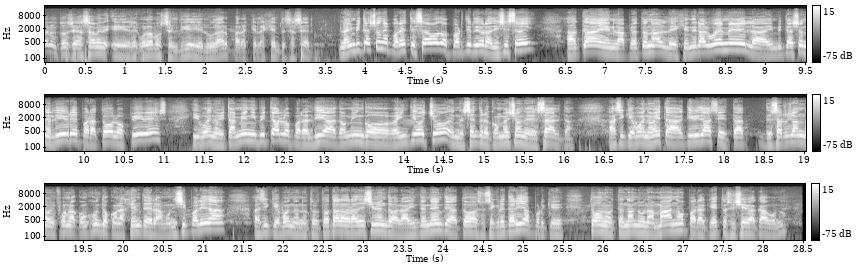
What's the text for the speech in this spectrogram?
Bueno, entonces ya saben, eh, recordamos el día y el lugar para que la gente se acerque. La invitación es para este sábado a partir de hora 16, acá en la peatonal de General Güemes, la invitación es libre para todos los pibes y bueno, y también invitarlo para el día domingo 28 en el Centro de Convenciones de Salta. Así que bueno, esta actividad se está desarrollando en forma conjunta con la gente de la municipalidad, así que bueno, nuestro total agradecimiento a la Intendente, a toda su secretaría, porque todos nos están dando una mano para que esto se lleve a cabo, ¿no?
